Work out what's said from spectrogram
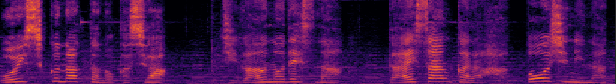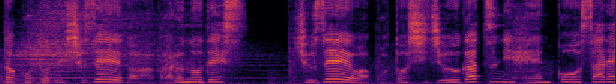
美味しくなったのかしら？違うのですな。第3から発泡酒になったことで酒税が上がるのです。酒税は今年10月に変更され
